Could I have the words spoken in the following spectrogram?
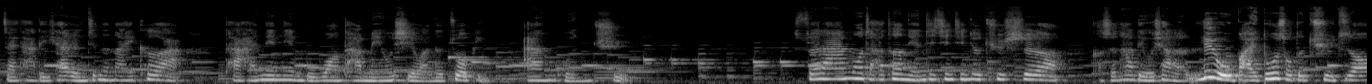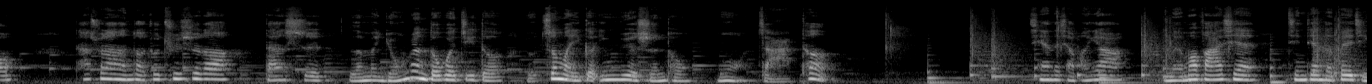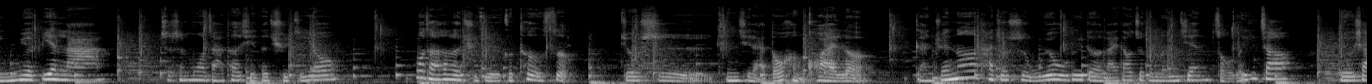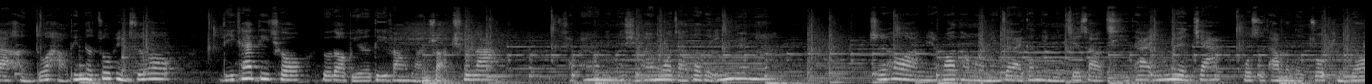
在他离开人间的那一刻啊，他还念念不忘他没有写完的作品《安魂曲》。虽然莫扎特年纪轻轻就去世了，可是他留下了六百多首的曲子哦。他虽然很早就去世了，但是人们永远都会记得有这么一个音乐神童。莫扎特，亲爱的小朋友，你们有没有发现今天的背景音乐变啦？这是莫扎特写的曲子哟。莫扎特的曲子有一个特色，就是听起来都很快乐，感觉呢，他就是无忧无虑的来到这个人间走了一遭，留下很多好听的作品之后，离开地球，又到别的地方玩耍去啦。小朋友，你们喜欢莫扎特的音乐吗？之后啊，棉花糖妈咪再来跟你们介绍其他音乐家或是他们的作品哟。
